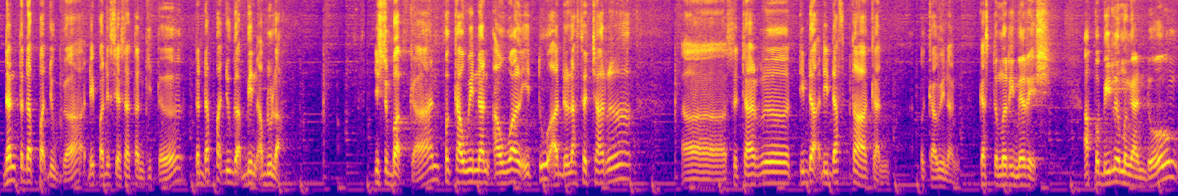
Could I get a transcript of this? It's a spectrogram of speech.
Dan terdapat juga daripada siasatan kita, terdapat juga bin Abdullah. Disebabkan perkahwinan awal itu adalah secara uh, secara tidak didaftarkan perkahwinan, customary marriage. Apabila mengandung,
